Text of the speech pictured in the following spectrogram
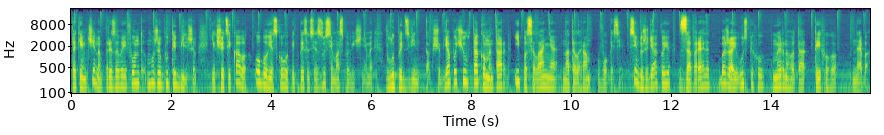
Таким чином, призовий фонд може бути більшим. Якщо цікаво, обов'язково підписуйся з усіма сповіщеннями. Влупи дзвін так, щоб я почув, та коментар і посилання на телеграм в описі. Всім дуже дякую за перегляд. Бажаю успіху, мирного та тихого неба.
